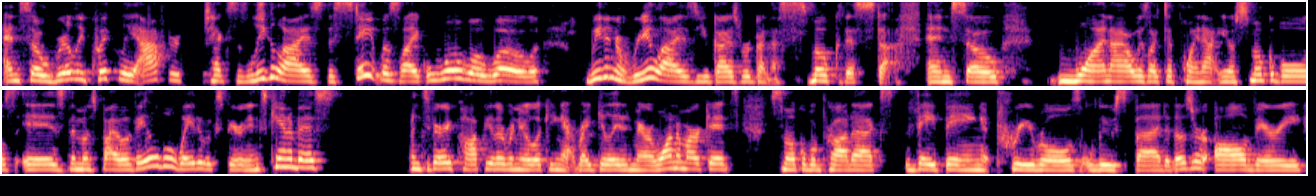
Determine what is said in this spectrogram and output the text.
And so really quickly after Texas legalized, the state was like, whoa, whoa, whoa we didn't realize you guys were going to smoke this stuff. And so one, I always like to point out, you know, smokables is the most bioavailable way to experience cannabis. It's very popular when you're looking at regulated marijuana markets, smokable products, vaping, pre rolls, loose bud. Those are all very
